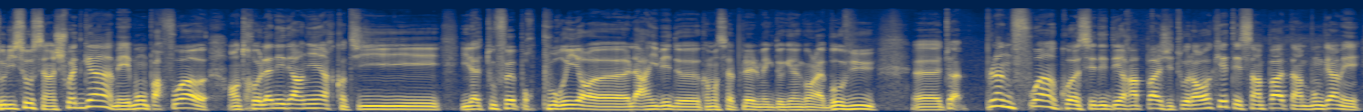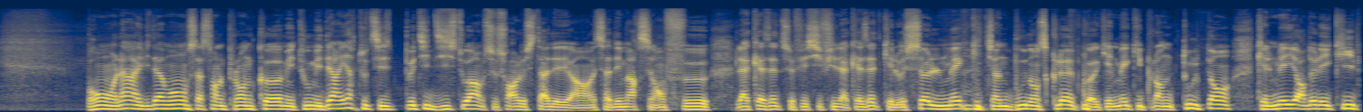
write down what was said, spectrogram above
Tolisso, c'est un chouette gars, mais bon, parfois, euh, entre l'année dernière, quand il, il a tout fait pour pourrir euh, l'arrivée de, comment s'appelait le mec de Guingamp, la Beauvue, euh, tu vois, plein de fois, quoi, c'est des dérapages et tout. Alors, ok, t'es sympa, t'es un bon gars, mais. Bon, là, évidemment, ça sent le plan de com et tout, mais derrière toutes ces petites histoires, ce soir, le stade, est, hein, ça démarre, c'est en feu. La casette se fait siffler. La casette, qui est le seul mec qui tient debout dans ce club, quoi, qui est le mec qui plante tout le temps, qui est le meilleur de l'équipe.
